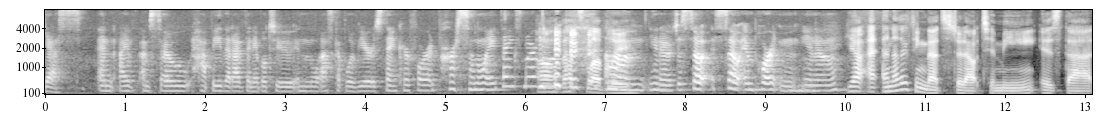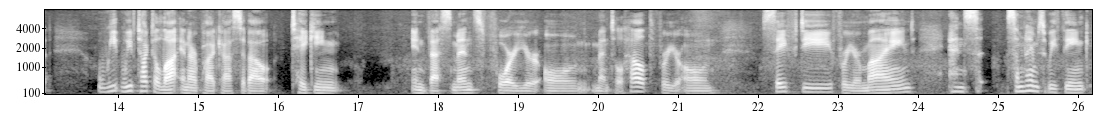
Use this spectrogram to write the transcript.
Yes, and i I'm so happy that I've been able to, in the last couple of years, thank her for it personally. Thanks, Margo. Oh, that's lovely. Um, you know, just so so important. You know. Yeah, a- another thing that stood out to me is that we we've talked a lot in our podcast about taking investments for your own mental health, for your own safety, for your mind, and s- sometimes we think,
